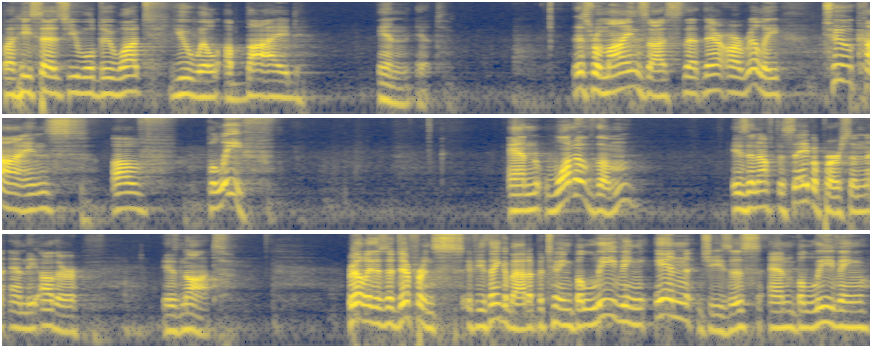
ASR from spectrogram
but he says you will do what? You will abide in it. This reminds us that there are really two kinds of belief. And one of them is enough to save a person, and the other is not. Really, there's a difference, if you think about it, between believing in Jesus and believing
